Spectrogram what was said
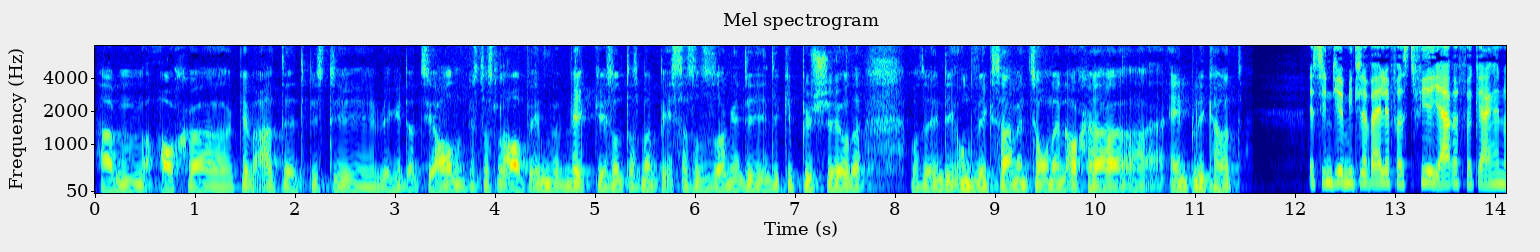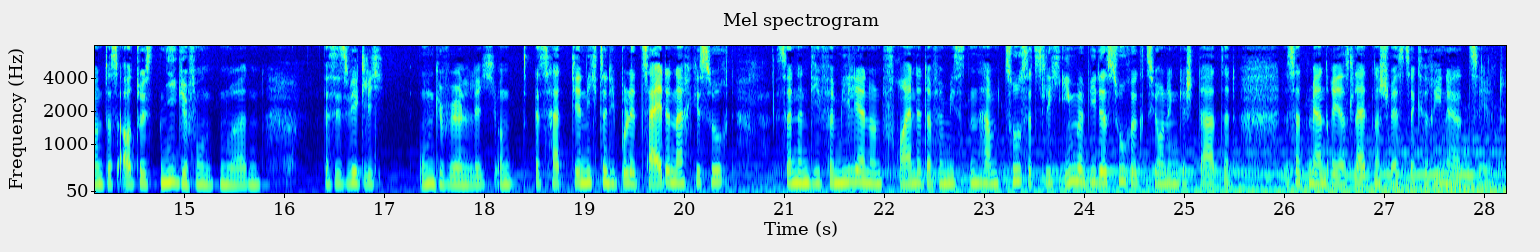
haben auch gewartet, bis die Vegetation, bis das Laub eben weg ist und dass man besser sozusagen in die, in die Gebüsche oder, oder in die unwegsamen Zonen auch Einblick hat. Es sind ja mittlerweile fast vier Jahre vergangen und das Auto ist nie gefunden worden. Das ist wirklich ungewöhnlich. Und es hat ja nicht nur die Polizei danach gesucht, sondern die Familien und Freunde der Vermissten haben zusätzlich immer wieder Suchaktionen gestartet. Das hat mir Andreas Leitner Schwester Karine erzählt.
